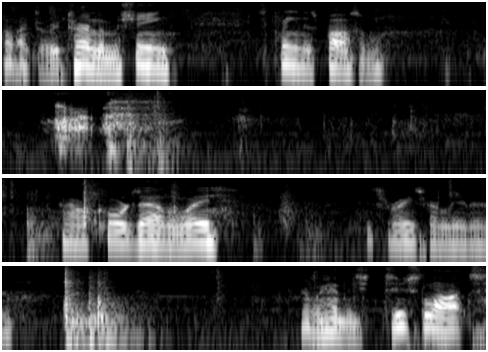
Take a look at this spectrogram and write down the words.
I like to return the machine as clean as possible. Cord's out of the way. Let's raise our lid up. Here we have these two slots.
